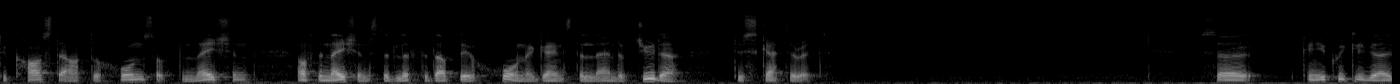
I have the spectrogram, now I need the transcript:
to cast out the horns of the nation of the nations that lifted up their horn against the land of Judah, to scatter it. So, can you quickly go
